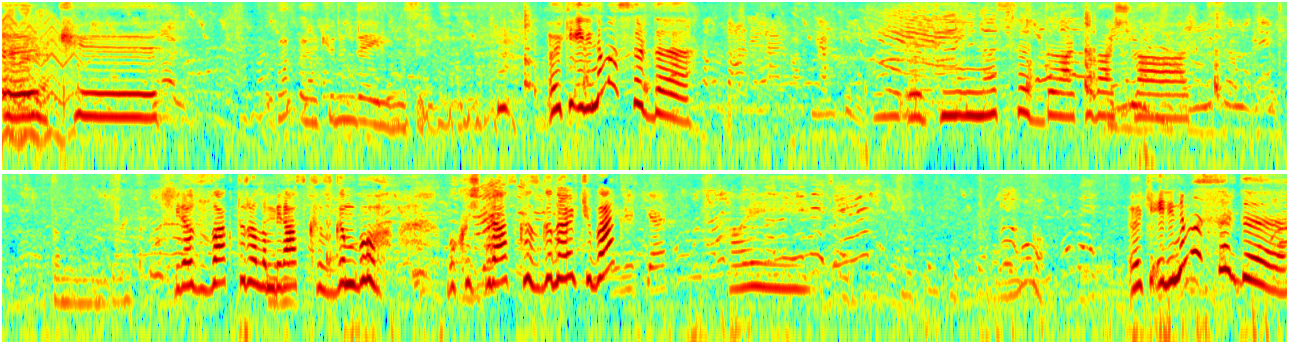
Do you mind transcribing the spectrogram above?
Öykü. Bak öykünün de elini ısırdı. Öykü elini mi ısırdı? Öykünün elini ısırdı arkadaşlar. Biraz uzak duralım. Biraz kızgın bu. Bu kış biraz kızgın Öykü bak. Ay. Öykü elini mi ısırdı?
